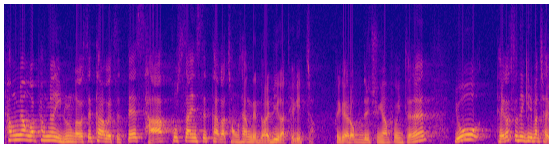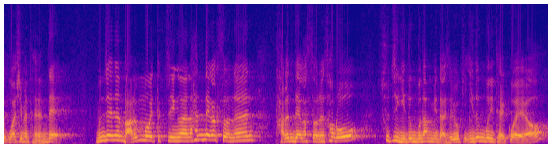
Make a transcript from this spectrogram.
평면과 평면이 이루는 각을 세타라고 했을 때 4 코사인 세타가 정사형된 넓이가 되겠죠. 그러니까 여러분들이 중요한 포인트는 요 대각선의 길이만 잘 구하시면 되는데 문제는 마름모의 특징은 한 대각선은 다른 대각선은 서로 수직 이등분합니다. 그래서 이렇게 이등분이 될 거예요.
